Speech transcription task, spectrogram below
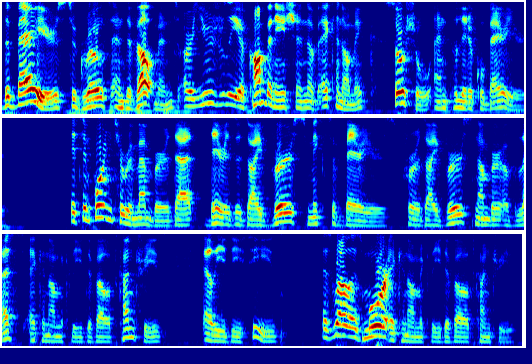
The barriers to growth and development are usually a combination of economic, social, and political barriers. It's important to remember that there is a diverse mix of barriers for a diverse number of less economically developed countries, LEDCs, as well as more economically developed countries,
